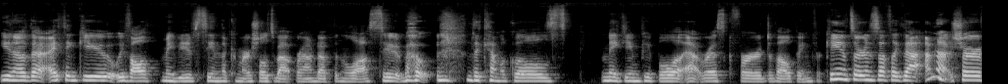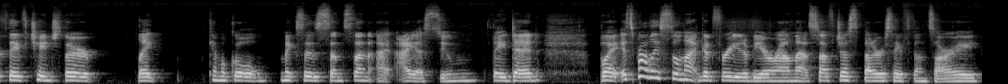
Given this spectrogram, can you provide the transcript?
You know that I think you we've all maybe have seen the commercials about Roundup and the lawsuit about the chemicals making people at risk for developing for cancer and stuff like that. I'm not sure if they've changed their like chemical mixes since then. I, I assume they did. But it's probably still not good for you to be around that stuff. Just better safe than sorry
